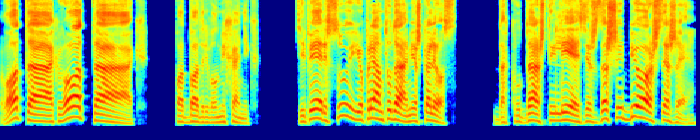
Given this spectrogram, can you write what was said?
«Вот так, вот так!» — подбадривал механик. Теперь суй ее прямо туда, меж колес. Да куда ж ты лезешь, зашибешься же!»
